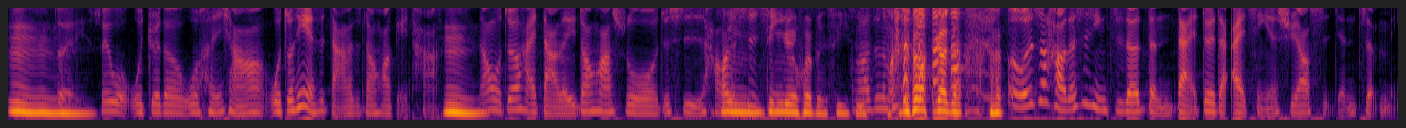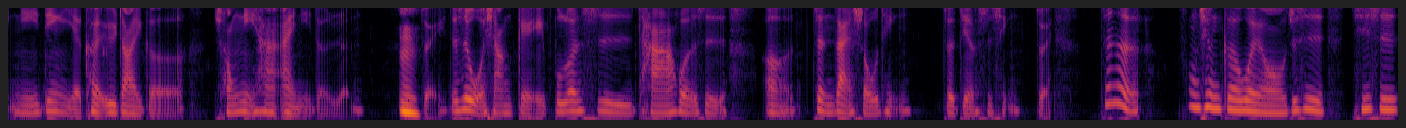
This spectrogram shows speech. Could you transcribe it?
嗯嗯，对，所以我我觉得我很想要，我昨天也是打了这段话给他，嗯，然后我最后还打了一段话说，就是好的事情订阅绘本 C，真的吗？我是说好的事情值得等待，对的爱情也需要时间证明，你一定也可以遇到一个。宠你和爱你的人，嗯，对，这是我想给，不论是他或者是呃正在收听这件事情，对，真的奉劝各位哦，就是其实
